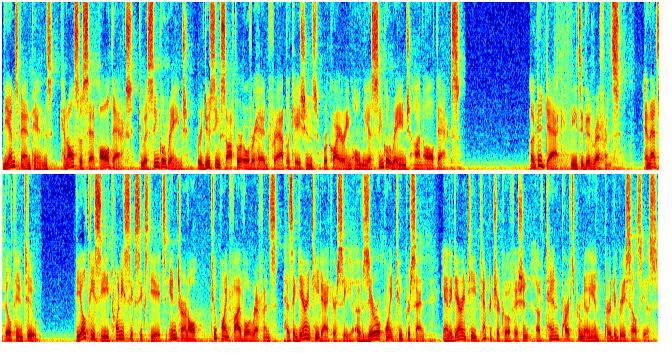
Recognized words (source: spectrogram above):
The M-span pins can also set all DACs to a single range, reducing software overhead for applications requiring only a single range on all DACs. A good DAC needs a good reference, and that's built in too. The LTC 2668's internal 2.5 volt reference has a guaranteed accuracy of 0.2% and a guaranteed temperature coefficient of 10 parts per million per degree Celsius.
